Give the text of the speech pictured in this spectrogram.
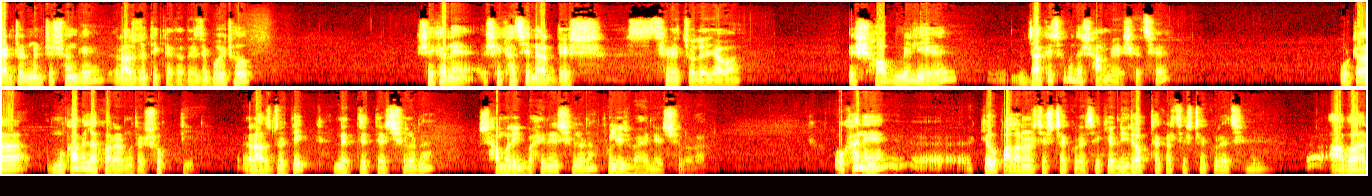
ক্যান্টনমেন্টের সঙ্গে রাজনৈতিক নেতাদের যে বৈঠক, সেখানে শেখ হাসিনার দেশ ছেড়ে চলে যাওয়া, এ সব মিলিয়ে যা কিছু আমাদের সামনে এসেছে, ওটা মোকাবেলা করার মতো শক্তি রাজনৈতিক নেতৃত্বের ছিল না, সামরিক বাহিনীর ছিল না, পুলিশ বাহিনীর ছিল না। ওখানে কেউ পালানোর চেষ্টা করেছে, কেউ নীরব থাকার চেষ্টা করেছে, আবার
